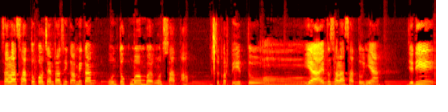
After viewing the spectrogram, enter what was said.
salah satu konsentrasi kami kan untuk membangun startup seperti itu. Oh. Ya itu salah satunya. Jadi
